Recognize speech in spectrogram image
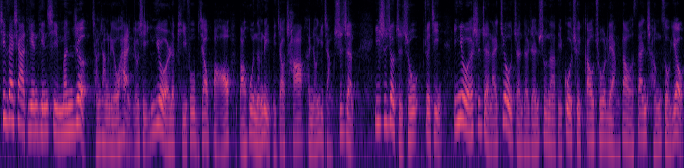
现在夏天天气闷热，常常流汗，尤其婴幼儿的皮肤比较薄，保护能力比较差，很容易长湿疹。医师就指出，最近婴幼儿湿疹来就诊的人数呢，比过去高出两到三成左右。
